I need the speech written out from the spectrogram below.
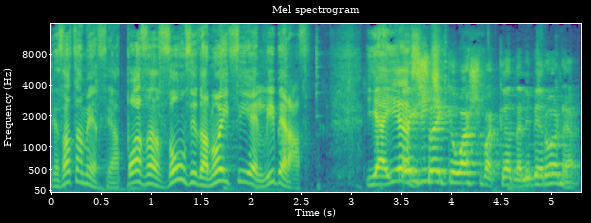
Exatamente. Após as 11 da noite é liberado. E aí É gente... isso aí que eu acho bacana. Liberou, né?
